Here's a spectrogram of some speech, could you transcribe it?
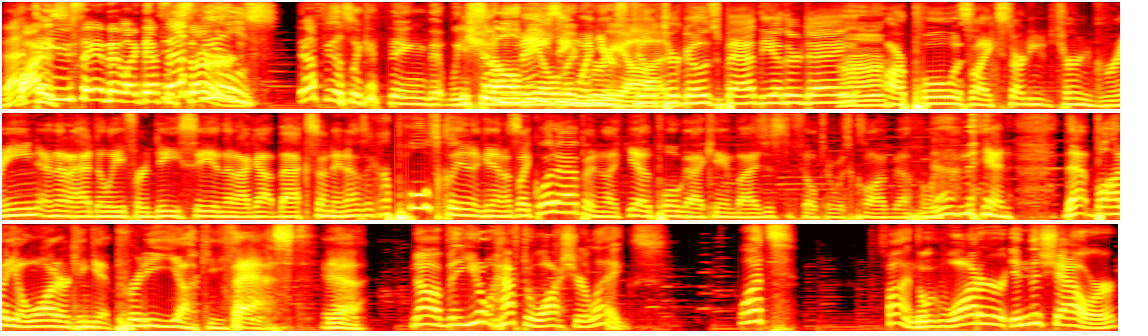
That Why does- are you saying that like that's that absurd? feels that feels like a thing that we it's should all be able to amazing when your filter on. goes bad the other day. Uh-huh. Our pool was like starting to turn green, and then I had to leave for DC, and then I got back Sunday, and I was like, "Our pool's clean again." I was like, "What happened?" Like, yeah, the pool guy came by, it's just the filter was clogged up. I'm like, man, that body of water can get pretty yucky. Fast. Yeah. Yeah. No, but you don't have to wash your legs. What? It's fine. The water in the shower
